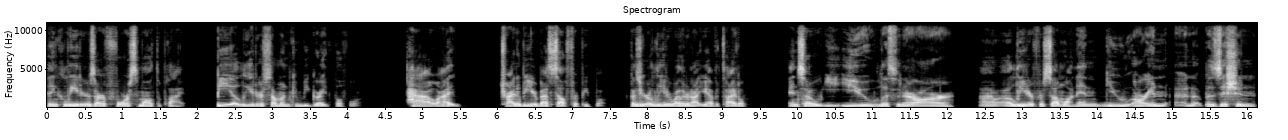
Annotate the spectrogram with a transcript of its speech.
think leaders are force multipliers. Be a leader someone can be grateful for. How? I try to be your best self for people because you're a leader whether or not you have a title. And so you, listener, are uh, a leader for someone and you are in a position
